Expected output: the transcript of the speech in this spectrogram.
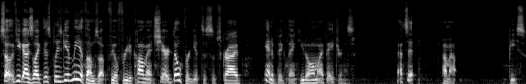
So if you guys like this, please give me a thumbs up. Feel free to comment, share. Don't forget to subscribe. And a big thank you to all my patrons. That's it. I'm out. Peace.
